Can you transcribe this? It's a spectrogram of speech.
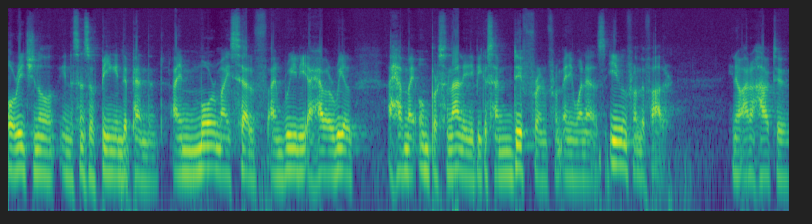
original in the sense of being independent. I'm more myself. I'm really, I have a real, I have my own personality because I'm different from anyone else, even from the Father. You know, I don't have to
